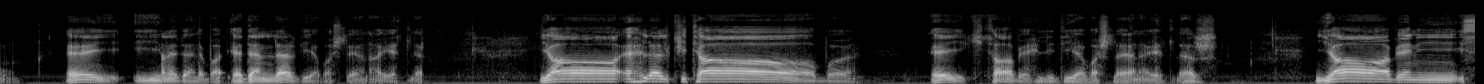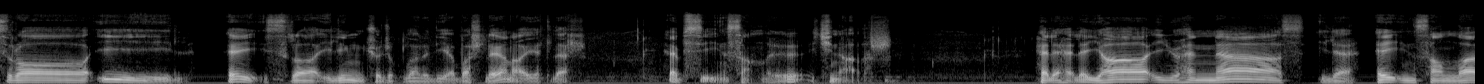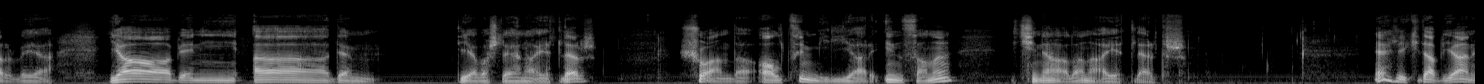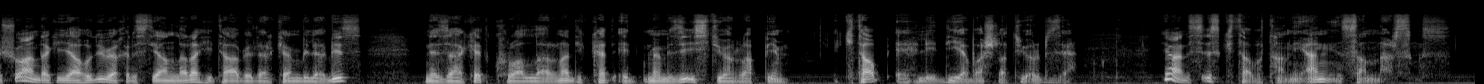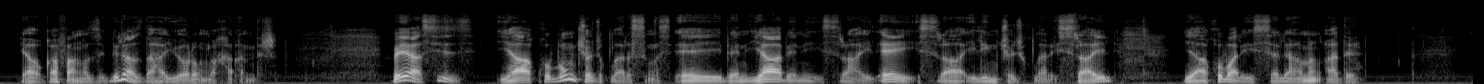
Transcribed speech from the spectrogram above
Ey iman eden, edenler diye başlayan ayetler. Ya ehlel kitab Ey kitap ehli diye başlayan ayetler. Ya beni İsrail Ey İsrail'in çocukları diye başlayan ayetler. Hepsi insanlığı içine alır. Hele hele ya eyyühennas ile ey insanlar veya ya beni Adem diye başlayan ayetler şu anda 6 milyar insanı içine alan ayetlerdir. Ehli kitap yani şu andaki Yahudi ve Hristiyanlara hitap ederken bile biz nezaket kurallarına dikkat etmemizi istiyor Rabbim. Kitap ehli diye başlatıyor bize. Yani siz kitabı tanıyan insanlarsınız. Ya kafanızı biraz daha yorun bakalım bir. Veya siz Yakub'un çocuklarısınız. Ey ben ya beni İsrail, ey İsrail'in çocukları. İsrail Yakub Aleyhisselam'ın adı.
